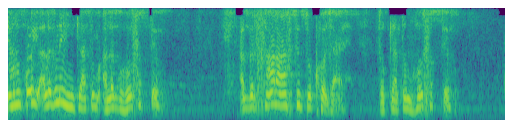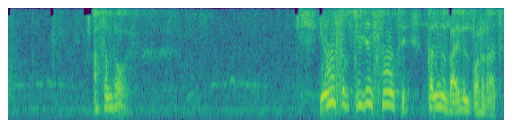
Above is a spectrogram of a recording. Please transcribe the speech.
यहाँ कोई अलग नहीं, क्या तुम अलग हो सकते हो? अगर सारा अस्तित्व खो जाए तो क्या तुम हो सकते हो? असंभव है। यहाँ सब चीज़ें साथ है। कल मैं बाइबल पढ़ रहा था।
